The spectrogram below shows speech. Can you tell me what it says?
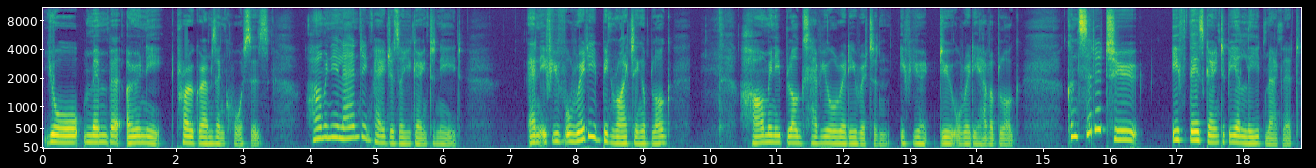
your member only programs and courses? How many landing pages are you going to need? And if you've already been writing a blog, how many blogs have you already written if you do already have a blog? Consider too if there's going to be a lead magnet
